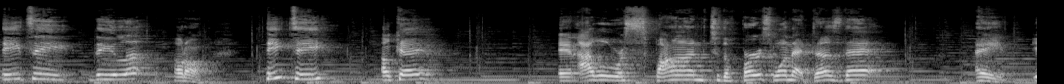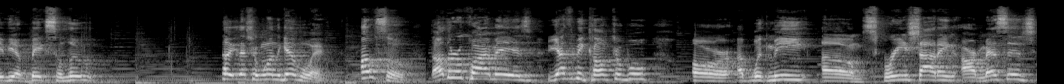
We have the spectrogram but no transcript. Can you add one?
T-T, hold on, TT, okay? And I will respond to the first one that does that. Hey, give you a big salute. Tell you that you won the giveaway. Also, the other requirement is you have to be comfortable or uh, with me um, screenshotting our message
